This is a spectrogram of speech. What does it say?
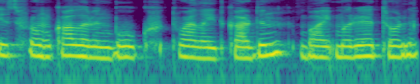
It's from coloring book Twilight Garden by Maria Trolle.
